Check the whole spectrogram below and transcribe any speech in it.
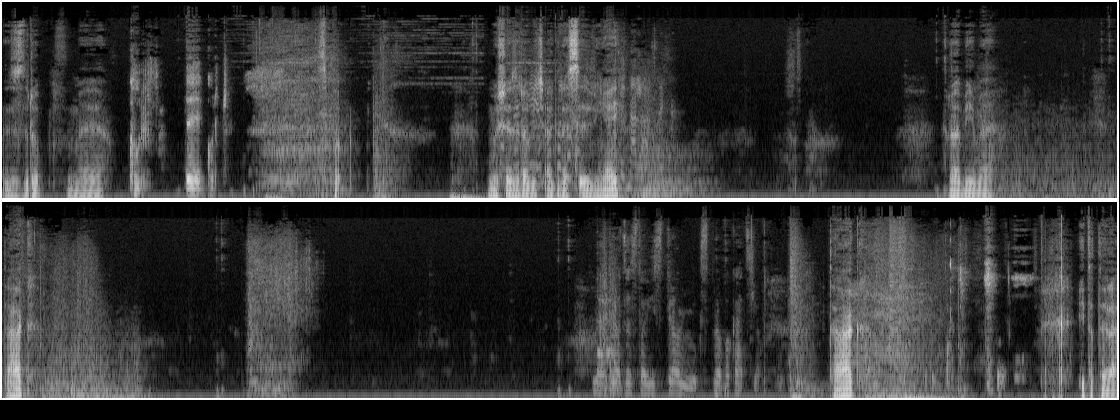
Zróbmy... Kurwa. Y, kurczę. Spo... Muszę zrobić agresywniej. Robimy... Tak. Na drodze stoi stronnik z prowokacją. Tak. I to tyle.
